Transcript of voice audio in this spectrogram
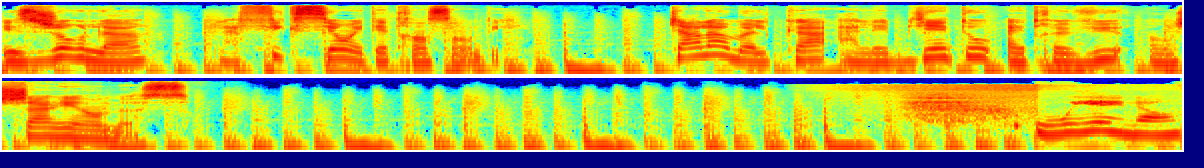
Et ce jour-là, la fiction était transcendée. Carla Molka allait bientôt être vue en chair et en os. Oui et non.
